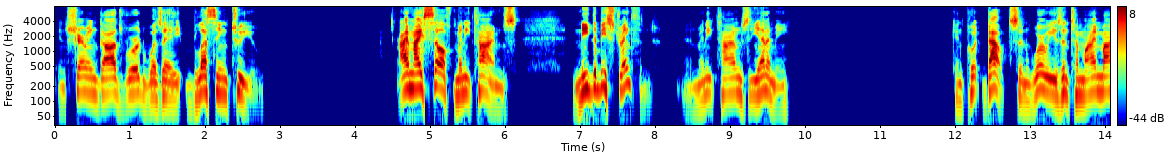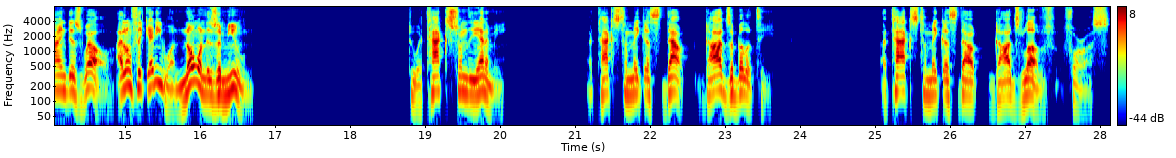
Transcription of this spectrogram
in sharing God's word, was a blessing to you. I myself, many times, need to be strengthened, and many times the enemy can put doubts and worries into my mind as well. I don't think anyone, no one is immune to attacks from the enemy, attacks to make us doubt God's ability, attacks to make us doubt God's love for us,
